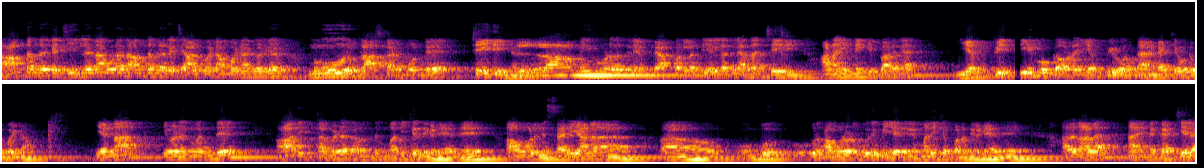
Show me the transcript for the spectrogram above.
நாம் தமிழர் கட்சி இல்லைன்னா கூட நாம் தமிழர் கட்சி ஆள் போயிட்டான் போயிட்டான்னு சொல்லிட்டு நூறு பிளாஸ் கார்டு போட்டு செய்தி எல்லாமே ஊடகத்திலையும் பேப்பர்ல இருந்து எல்லாத்துலயும் அதான் செய்தி. ஆனா இன்னைக்கு பாருங்க எம்பி திமுகவோட எம்பி ஒருத்தன் கட்சியை விட்டு போயிட்டான். ஏன்னா இவனுக்கு வந்து ஆதி தமிழரை வந்து மதிக்கிறது கிடையாது. அவங்களுக்கு சரியான அவங்களோட உரிமை எதுவுமே மதிக்கப்படுறது கிடையாது. அதனால நான் இந்த கட்சியில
